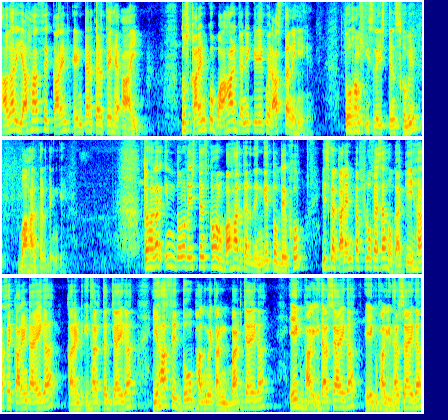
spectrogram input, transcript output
अगर यहाँ से करंट एंटर करते हैं आई तो उस करंट को बाहर जाने के लिए कोई रास्ता नहीं है। तो हम इस रेजिस्टेंस को भी बाहर कर देंगे। तो अगर इन दोनों रेजिस्टेंस को हम बाहर कर देंगे तो देखो, इसका करंट का फ्लो कैसा होगा कि यहाँ से करंट आएगा करंट इधर तक जाएगा, यहाँ से दो भाग में करंट बट जाएगा, एक भाग इधर से आएगा, एक भाग इधर से आएगा,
